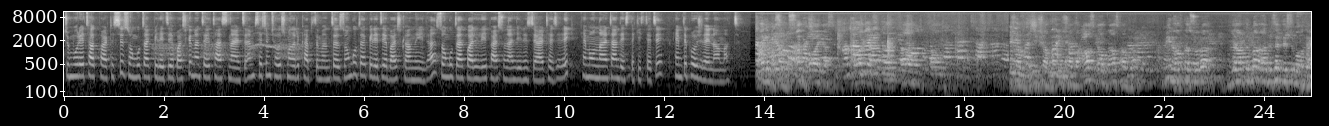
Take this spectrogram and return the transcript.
Cumhuriyet Halk Partisi Zonguldak Belediye Başkanı adayı Tahsin Erdem, seçim çalışmaları kapsamında Zonguldak Belediye Başkanlığı'yla Zonguldak Valiliği personellerini ziyaret ederek hem onlardan destek istedi hem de projelerini anlattı. Hadi bakalım. Hadi kolay gelsin. Kolay gelsin. Sağ olun. Sağ olun. İnşallah, inşallah, inşallah. Az kaldı, az kaldı. Bir hafta sonra yardımlar adrese teslim olacak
